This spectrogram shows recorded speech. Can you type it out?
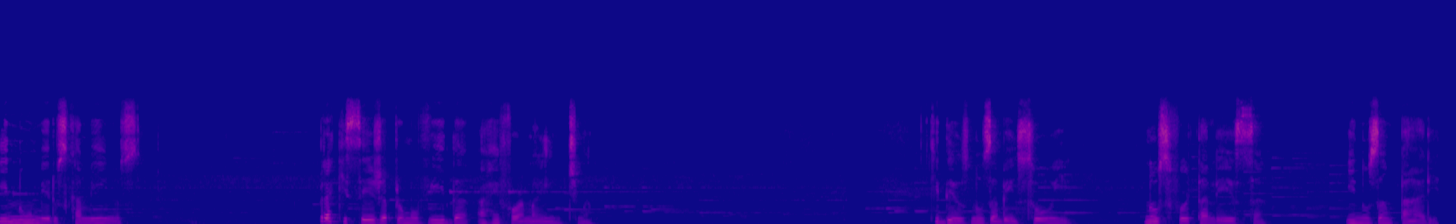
inúmeros caminhos para que seja promovida a reforma íntima. Que Deus nos abençoe, nos fortaleça e nos ampare,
